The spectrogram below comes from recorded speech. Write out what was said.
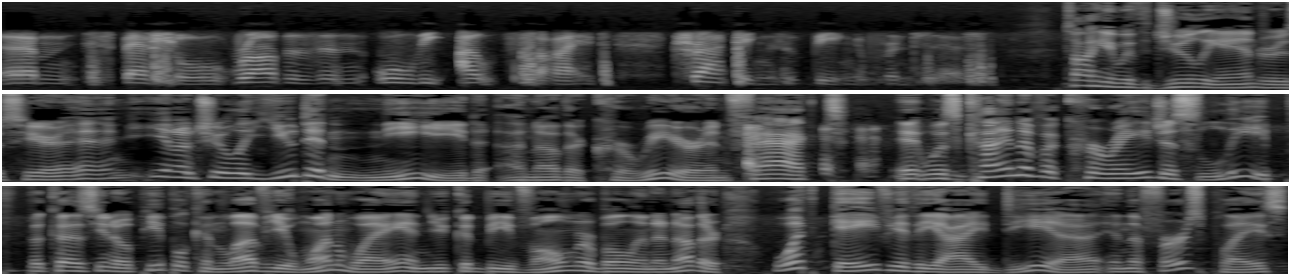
um, special rather than all the outside trappings of being a princess. Talking with Julie Andrews here. And, you know, Julie, you didn't need another career. In fact, it was kind of a courageous leap because, you know, people can love you one way and you could be vulnerable in another. What gave you the idea in the first place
